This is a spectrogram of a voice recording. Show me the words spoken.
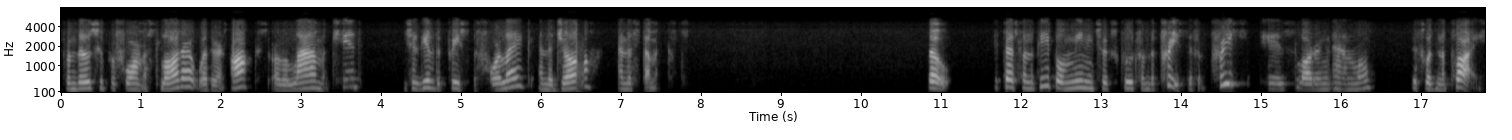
from those who perform a slaughter, whether an ox or a lamb, a kid, you shall give the priest the foreleg and the jaw and the stomach. So it says from the people, meaning to exclude from the priest. If a priest is slaughtering an animal, this wouldn't apply.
